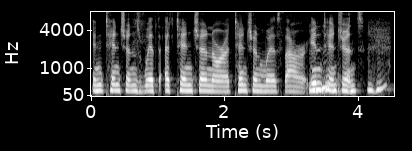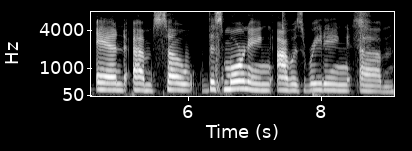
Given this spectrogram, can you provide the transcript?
intentions with attention or attention with our intentions. And um, so this morning, I was reading. Um,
